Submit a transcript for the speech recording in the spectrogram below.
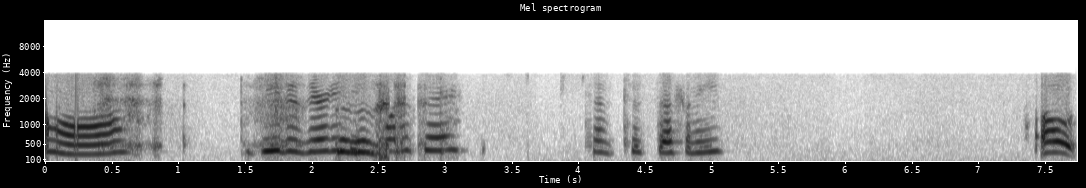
Oh. Gee, is there anything you want to say to, to Stephanie? Oh,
